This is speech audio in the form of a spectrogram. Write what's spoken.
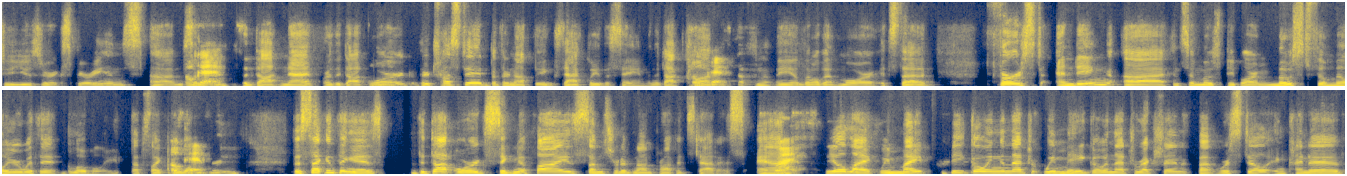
to user experience. Um, Okay. the .net or the Mm-hmm. .org, they're trusted, but they're not exactly the same. And the .dot .com Okay. is definitely a little bit more, it's the first ending. Uh, and so most people are most familiar with it globally. That's like the Okay. one thing. The second thing is the .org signifies some sort of nonprofit status. And Right. I feel like we might be going in that, we may go in that direction, but we're still in kind of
